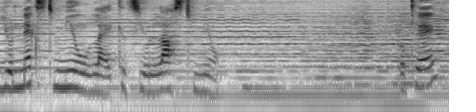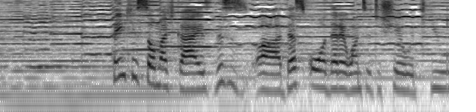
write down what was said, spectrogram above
your next meal like it's your last meal. Okay? Thank you so much, guys. This is uh, that's all that I wanted to share with you.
